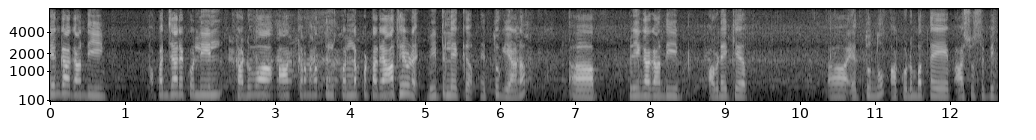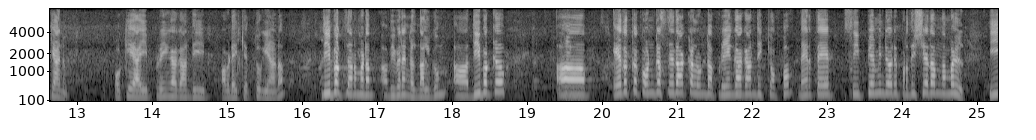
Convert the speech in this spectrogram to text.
പ്രിയങ്ക ഗാന്ധി പഞ്ചാരക്കൊല്ലിയിൽ കടുവ ആക്രമണത്തിൽ കൊല്ലപ്പെട്ട രാധയുടെ വീട്ടിലേക്ക് എത്തുകയാണ്. പ്രിയങ്ക ഗാന്ധി അവിടേക്ക് എത്തുന്നു. ആ കുടുംബത്തെ ആശ്വസിപ്പിക്കാനും ഒക്കെയായി പ്രിയങ്ക ഗാന്ധി അവിടേക്ക് എത്തുകയാണ്. ദീപക് ധർമ്മടം വിവരങ്ങൾ നൽകും. ദീപക് ഏതൊക്കെ കോൺഗ്രസ് നേതാക്കളുണ്ട് പ്രിയങ്ക ഗാന്ധിക്കൊപ്പം? നേരത്തെ സി പി എമ്മിന്റെ ഒരു പ്രതിഷേധം നമ്മൾ ഈ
